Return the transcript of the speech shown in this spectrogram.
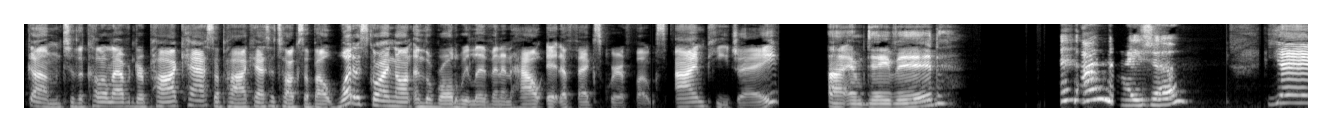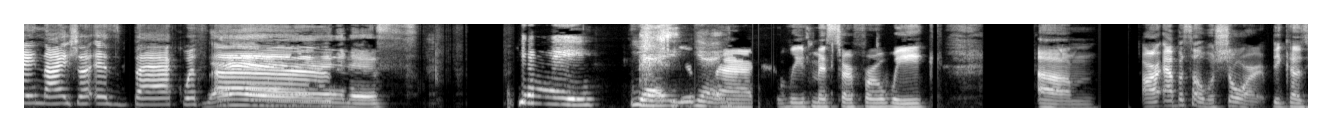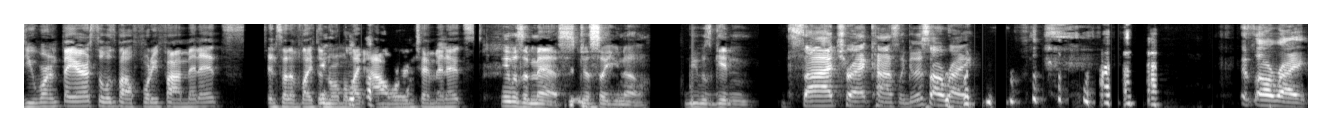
Welcome to the Color Lavender Podcast, a podcast that talks about what is going on in the world we live in and how it affects queer folks. I'm PJ. I am David. And I'm Nyjah. Yay, Nyjah is back with us. Yes. Yay. Yay. She's Yay. back. We've missed her for a week. Um, our episode was short because you weren't there, so it was about 45 minutes instead of like the normal like hour and 10 minutes. It was a mess, just so you know. We was getting sidetracked constantly, but it's all right. it's all right.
